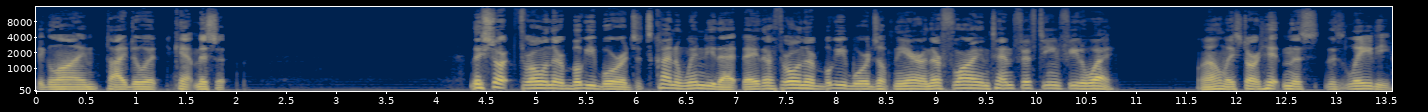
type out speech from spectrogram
Big line tied to it. Can't miss it they start throwing their boogie boards. It's kind of windy that day. They're throwing their boogie boards up in the air and they're flying 10, 15 feet away. Well, they start hitting this, this lady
